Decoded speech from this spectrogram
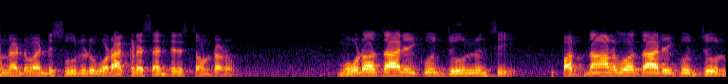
ఉన్నటువంటి సూర్యుడు కూడా అక్కడే సంచరిస్తూ ఉంటాడు. మూడో తారీఖు జూన్ నుంచి పద్నాలుగో తారీఖు జూన్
